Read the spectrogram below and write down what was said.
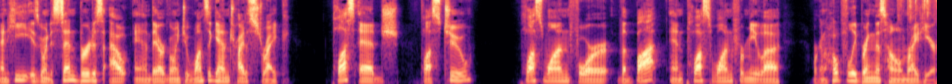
And he is going to send brutus out and they are going to once again try to strike. Plus edge plus two, plus one for the bot, and plus one for Mila. We're going to hopefully bring this home right here.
